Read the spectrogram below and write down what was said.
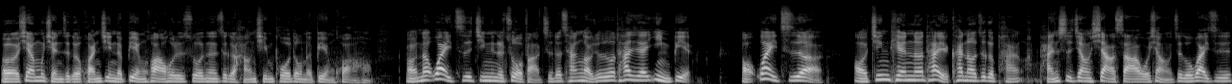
呃现在目前这个环境的变化，或者说呢这个行情波动的变化哈。好，那外资今天的做法值得参考，就是说它是在应变。好，外资啊。哦，今天呢，他也看到这个盘盘势这样下杀，我想这个外资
